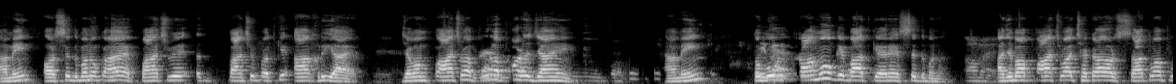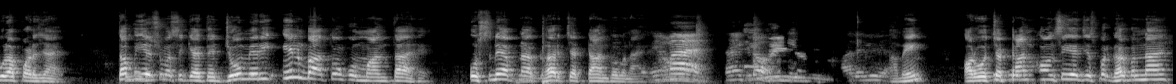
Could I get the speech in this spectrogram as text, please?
आमीन और सिद्ध बनो कहाँ है? पांचवे पांचवे पद के आखिरी आयत। जब हम पांचवा पूरा पढ़ जाएँ। आमीन तो वो कामों के बाद कह रहे हैं सिद्ध बनो। और जब आप पांचवा छठा और सातवां पूरा पढ़ जाएँ तब यीशु मसीह कहते हैं जो मेरी इन बातों को मानता है उसने अपना घर चट्टान पर बनाया है. आमीन और वो चट्टान कौन सी है जिस पर घर बनना है?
